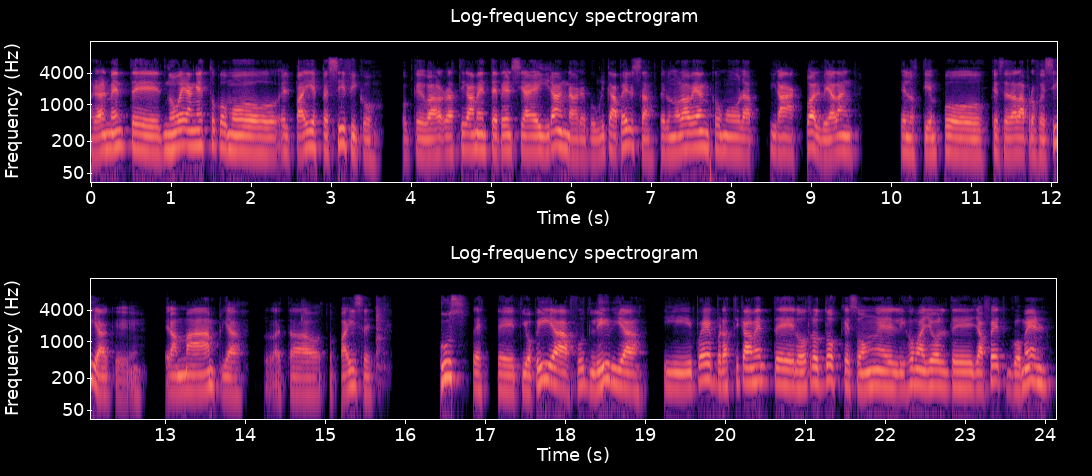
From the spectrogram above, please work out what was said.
Realmente no vean esto como el país específico, porque prácticamente Persia e Irán, la República Persa, pero no la vean como la Irán actual, vean en los tiempos que se da la profecía, que eran más amplias estos países. Este, Etiopía, Fud, Libia, y pues prácticamente los otros dos que son el hijo mayor de Jafet, Gomer,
